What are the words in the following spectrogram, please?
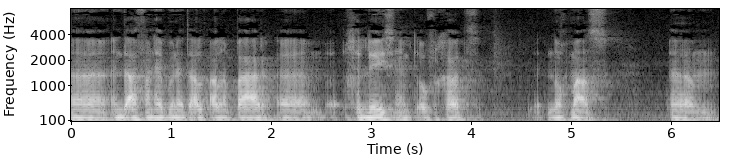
Uh, en daarvan hebben we net al, al een paar uh, gelezen en het over gehad. Nogmaals, um,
